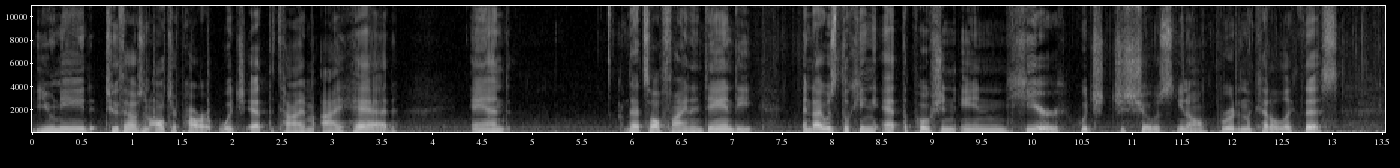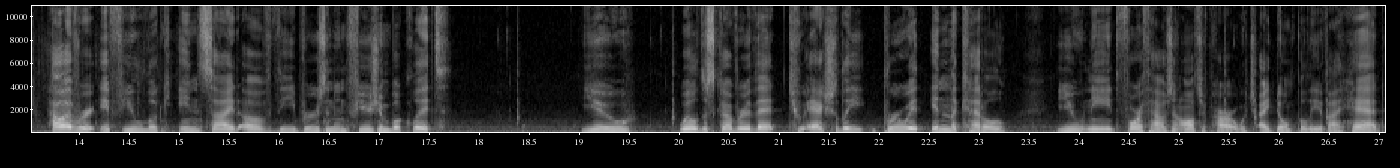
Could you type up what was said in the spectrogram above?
you need 2000 altar power, which at the time I had. And that's all fine and dandy. And I was looking at the potion in here, which just shows, you know, brew it in the kettle like this. However, if you look inside of the Brews and Infusion booklet, you will discover that to actually brew it in the kettle, you need 4,000 altar power, which I don't believe I had.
